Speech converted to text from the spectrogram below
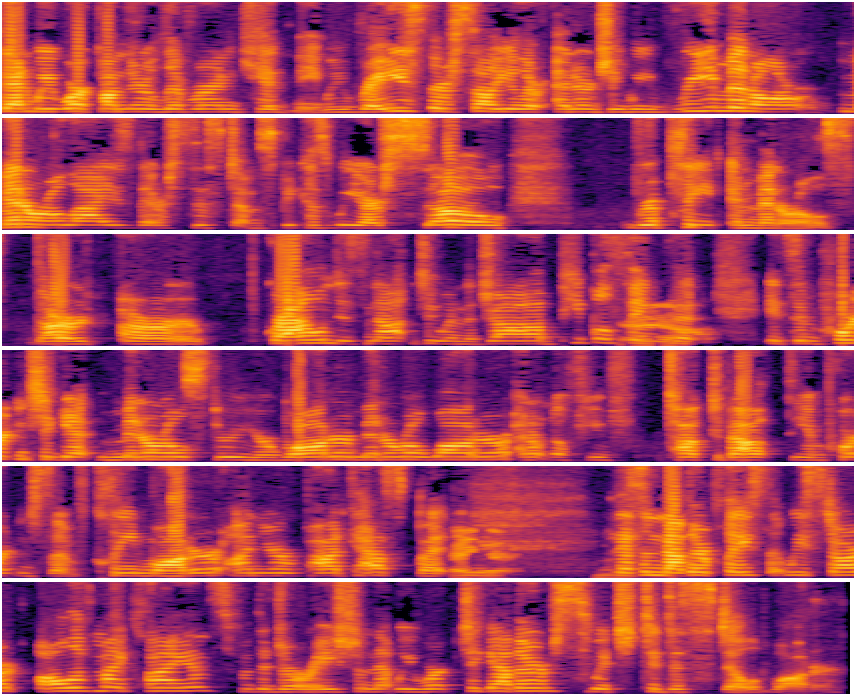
then we work on their liver and kidney. We raise their cellular energy. We remineralize their systems because we are so replete in minerals. Our our ground is not doing the job. People think that it's important to get minerals through your water mineral water. I don't know if you've talked about the importance of clean water on your podcast but that's another place that we start all of my clients for the duration that we work together switch to distilled water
